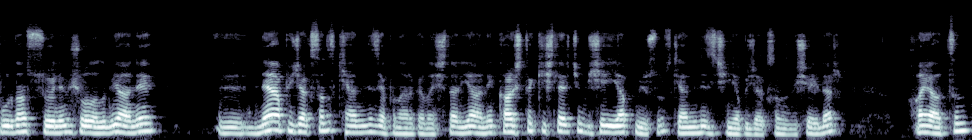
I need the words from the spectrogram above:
buradan söylemiş olalım. Yani e, ne yapacaksanız kendiniz yapın arkadaşlar. Yani karşıdaki kişiler için bir şey yapmıyorsunuz. Kendiniz için yapacaksınız bir şeyler. Hayatın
